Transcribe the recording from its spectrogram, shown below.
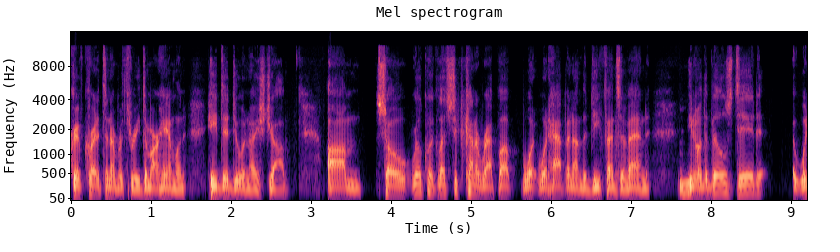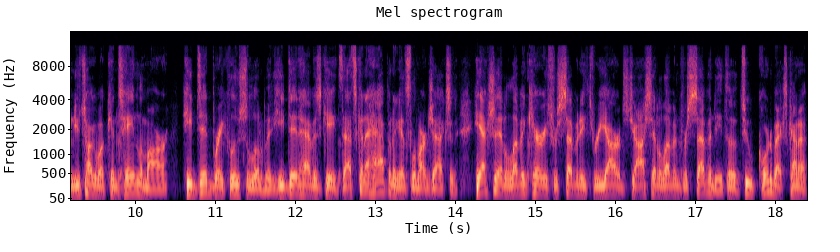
give credit to number three, Damar Hamlin. He did do a nice job. Um, so, real quick, let's just kind of wrap up what what happened on the defensive end. Mm-hmm. You know, the Bills did when you talk about contain Lamar, he did break loose a little bit. He did have his gains. That's going to happen against Lamar Jackson. He actually had 11 carries for 73 yards. Josh had 11 for 70. So The two quarterbacks kind of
